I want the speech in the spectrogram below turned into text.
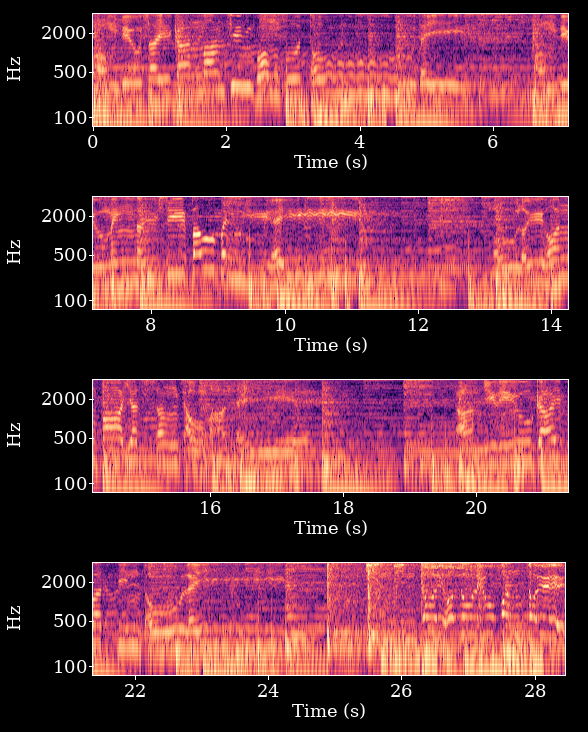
忘掉世间万千广阔土地，忘掉命里是否悲。雾里看花，一生走万里，但已了解不变道理。见面再看到了纷聚，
